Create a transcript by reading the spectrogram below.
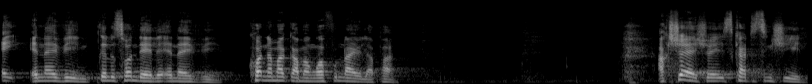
Hey NIV ngicela usondele NIV khona amagama ngiwafunayo lapha Akusheshwe isikhathi singishile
